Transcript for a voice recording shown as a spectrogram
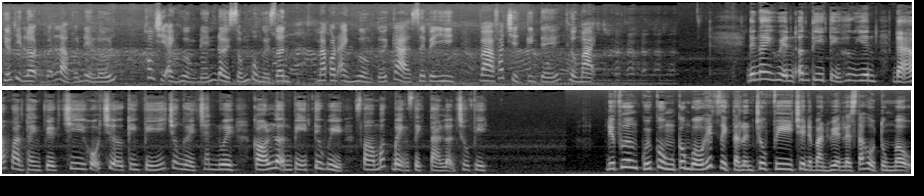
thiếu thịt lợn vẫn là vấn đề lớn, không chỉ ảnh hưởng đến đời sống của người dân mà còn ảnh hưởng tới cả CPI và phát triển kinh tế, thương mại. Đến nay, huyện Ân Thi, tỉnh Hưng Yên đã hoàn thành việc chi hỗ trợ kinh phí cho người chăn nuôi có lợn bị tiêu hủy do mắc bệnh dịch tả lợn châu Phi. Địa phương cuối cùng công bố hết dịch tả lợn châu Phi trên địa bàn huyện là xã Hồ Tùng Mậu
